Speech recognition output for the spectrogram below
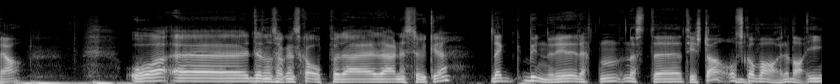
ja. Og øh, denne saken skal opp der, der neste uke? Det begynner i retten neste tirsdag, og skal vare da i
